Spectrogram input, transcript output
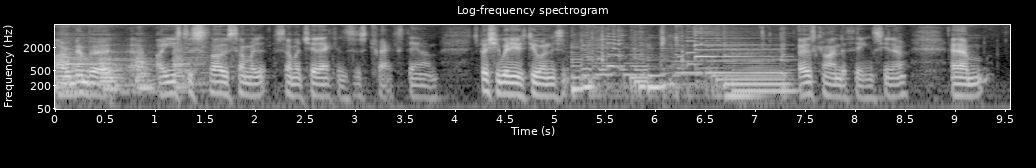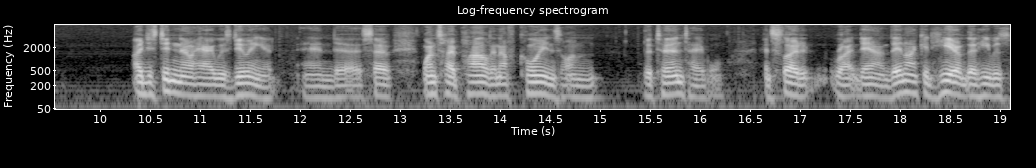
I remember uh, I used to slow some of, some of Chet Atkins' tracks down, especially when he was doing this, those kind of things, you know. Um, I just didn't know how he was doing it, and uh, so once I piled enough coins on the turntable and slowed it right down, then I could hear that he was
